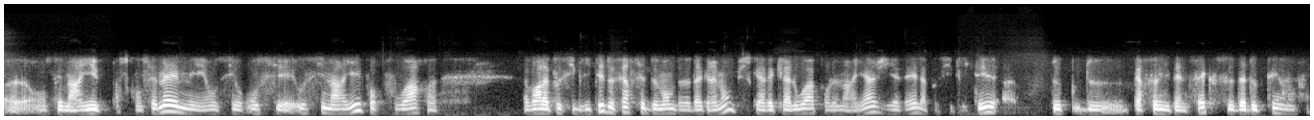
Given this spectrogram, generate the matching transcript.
Euh, on s'est marié parce qu'on s'aimait, mais on s'est aussi marié pour pouvoir avoir la possibilité de faire cette demande d'agrément, puisqu'avec la loi pour le mariage, il y avait la possibilité de, personnes du même sexe d'adopter un enfant.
